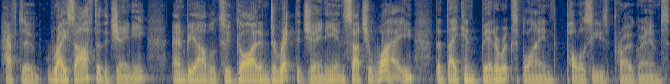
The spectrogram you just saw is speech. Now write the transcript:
have to race after the genie and be able to guide and direct the genie in such a way that they can better explain policies, programs,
